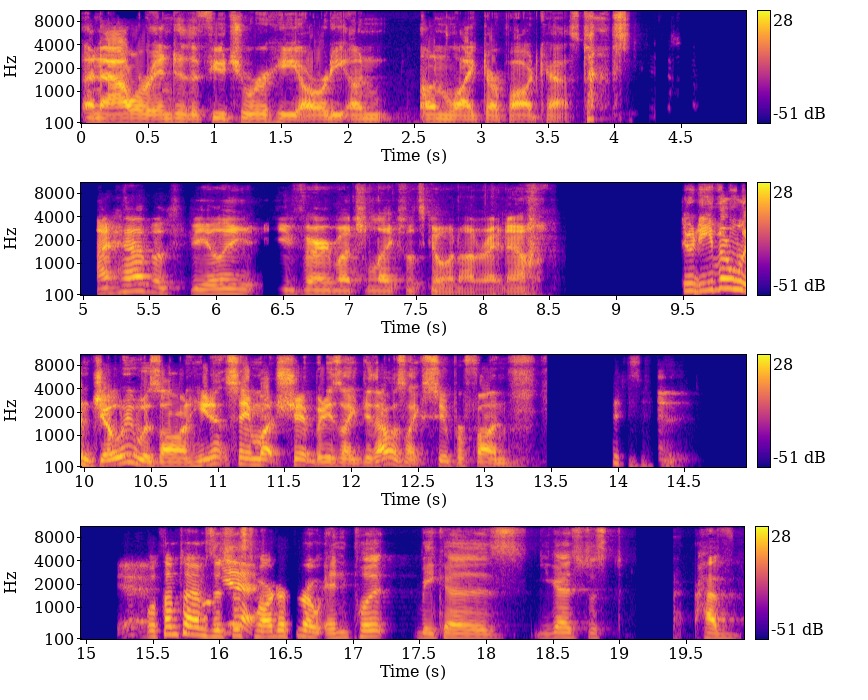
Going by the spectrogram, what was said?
an hour into the future where he already un unliked our podcast. I have a feeling he very much likes what's going on right now. Dude, even when Joey was on, he didn't say much shit, but he's like, dude, that was like super fun. Yeah. Well, sometimes oh, it's Yeah. just hard to throw input because you guys just have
